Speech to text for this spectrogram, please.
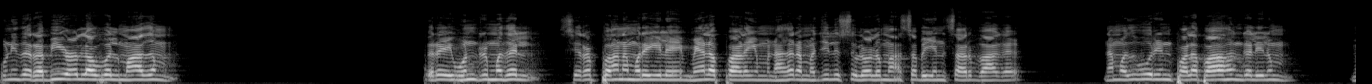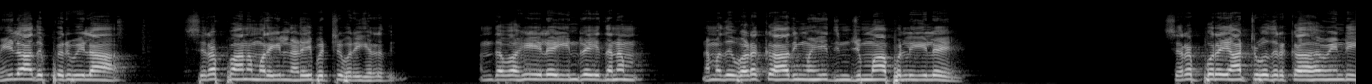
புனித ரபியுல் அவ்வல் மாதம் பிறை ஒன்று முதல் சிறப்பான முறையிலே மேலப்பாளையம் நகர மஜிலிசுலோலமா சபையின் சார்பாக நமது ஊரின் பல பாகங்களிலும் மீலாது பெருவிழா சிறப்பான முறையில் நடைபெற்று வருகிறது. அந்த வகையிலே இன்றைய தினம் நமது வடக்கு ஆதிமஹீதின் ஜும்மா பள்ளியிலே சிறப்புரை ஆற்றுவதற்காக வேண்டி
